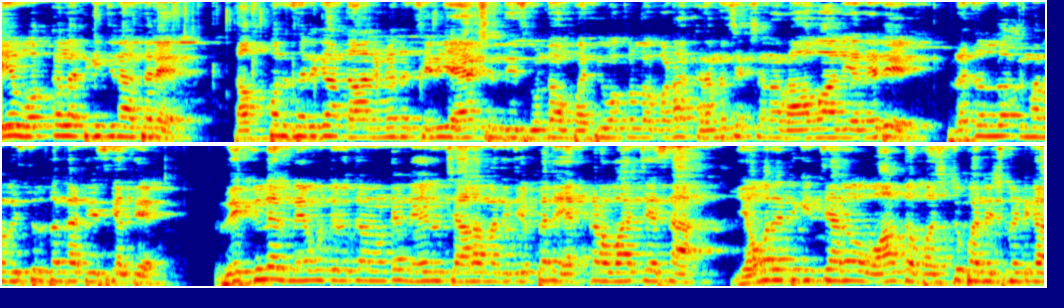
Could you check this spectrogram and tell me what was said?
ఏ ఒక్కరు అతికించినా సరే తప్పనిసరిగా దాని మీద చర్య యాక్షన్ తీసుకుంటాం. ప్రతి ఒక్కరిలో కూడా క్రమశిక్షణ రావాలి అనేది ప్రజల్లోకి మనం విస్తృతంగా తీసుకెళ్తే రెగ్యులర్ మేము తిరుగుతామంటే నేను చాలా మంది చెప్పాను ఎక్కడ వాచ్ చేసినా ఎవరు ఎతికిచ్చారో వాళ్ళతో ఫస్ట్ పనిష్మెంట్గా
